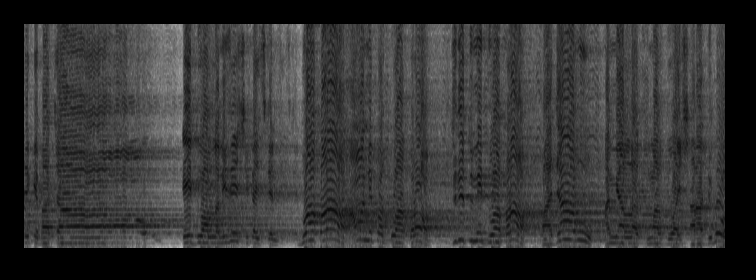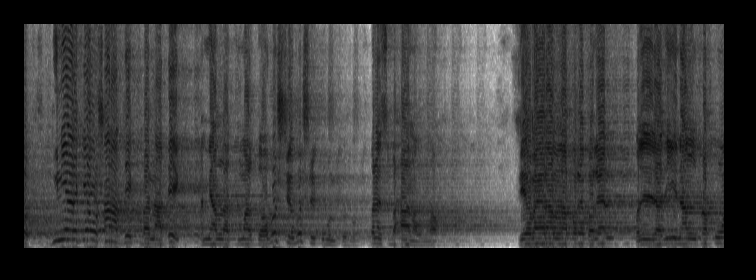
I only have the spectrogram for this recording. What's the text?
থেকে বাঁচাও এই দোয়া আল্লাহ নিজেই শিখাইছেন দোয়া করো আমার নিকট দোয়া করো যদি তুমি দোয়া করো বাজাবু আমি আল্লাহ তোমার দোয়ায় সারা দিব দুনিয়ার কেউ সারা দেখ বা না দেখ আমি আল্লাহ তোমার দোয়া অবশ্যই অবশ্যই কবুল করবো বলেন সুবহানাল্লাহ প্রিয় ভাইয়ের আল্লাহ পরে বলেন والذين أنفقوا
